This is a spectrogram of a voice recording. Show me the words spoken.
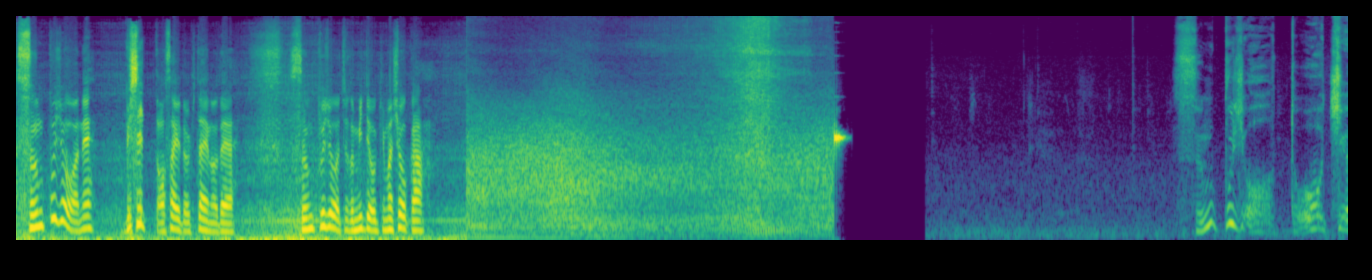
駿府城はねビシッと押さえておきたいので駿府城をちょっと見ておきましょうか。駿府城到着。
